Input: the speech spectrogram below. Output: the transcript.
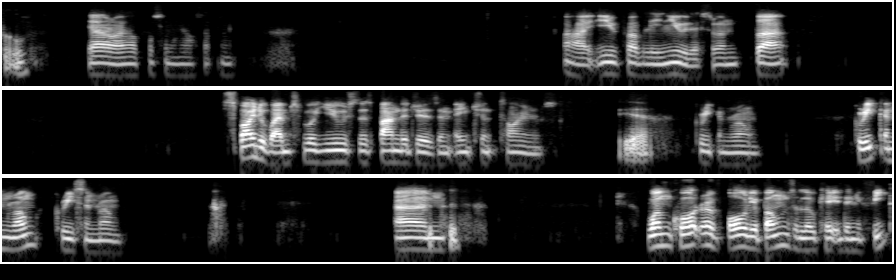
phone. Yeah, all right, I'll put something else up. Then. All right, you probably knew this one, but spider webs were used as bandages in ancient times. Yeah. Greek and Rome. Greek and Rome? Greece and Rome. Um, One quarter of all your bones are located in your feet.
